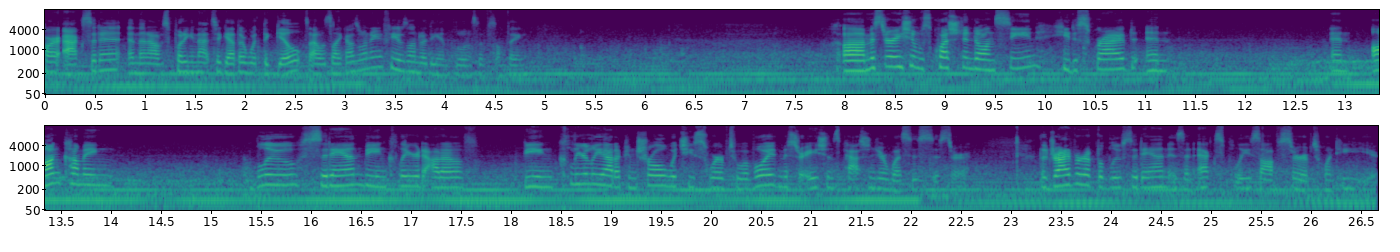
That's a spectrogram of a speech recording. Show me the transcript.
car accident and then I was putting that together with the guilt, I was like, I was wondering if he was under the influence of something. Uh, Mr. Aitken was questioned on scene. He described an an oncoming blue sedan being cleared out of being clearly out of control, which he swerved to avoid. Mr. Aitken's passenger was his sister. The driver of the blue sedan is an ex-police officer of 20 years.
